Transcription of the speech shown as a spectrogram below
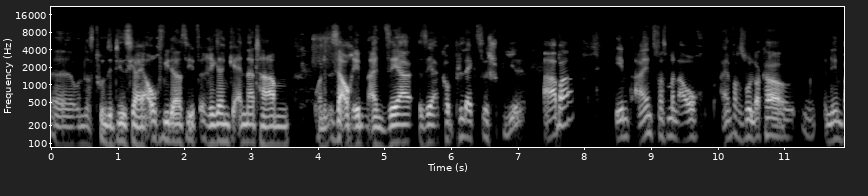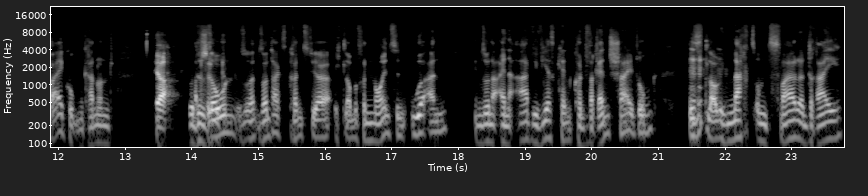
Äh, und das tun sie dieses Jahr ja auch wieder, dass sie Regeln geändert haben. Und es ist ja auch eben ein sehr, sehr komplexes Spiel, aber eben eins, was man auch einfach so locker nebenbei gucken kann. Und Ja, so The. Zone, so, sonntags kannst du ja, ich glaube, von 19 Uhr an in so eine, eine Art, wie wir es kennen, Konferenzschaltung, bis, Mhm. glaube ich, nachts um zwei oder drei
